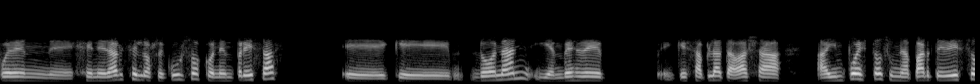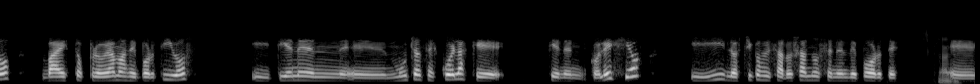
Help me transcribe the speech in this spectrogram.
pueden eh, generarse los recursos con empresas eh, que donan y en vez de que esa plata vaya a impuestos, una parte de eso va a estos programas deportivos y tienen muchas escuelas que tienen colegio y los chicos desarrollándose en el deporte. Eh,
